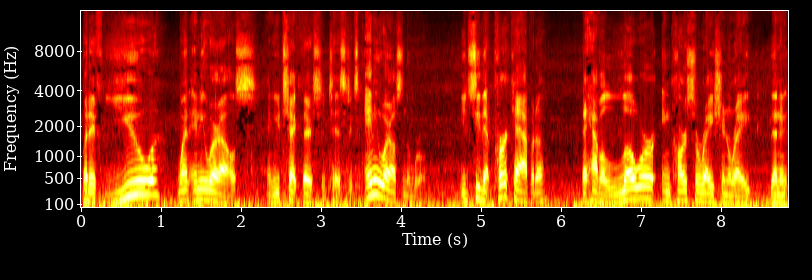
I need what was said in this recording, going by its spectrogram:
But if you went anywhere else and you check their statistics, anywhere else in the world, you'd see that per capita, they have a lower incarceration rate than,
